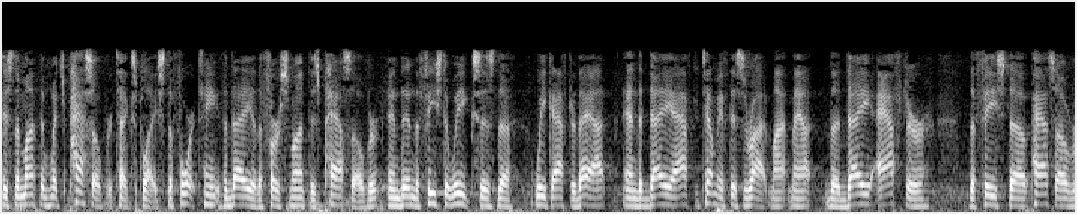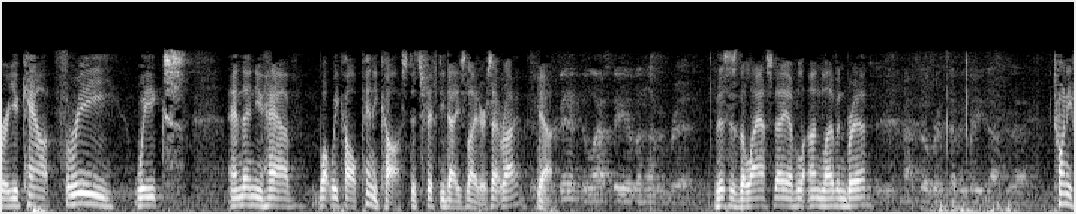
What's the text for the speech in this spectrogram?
is the month in which Passover takes place. The 14th day of the first month is Passover, and then the Feast of Weeks is the week after that, and the day after. Tell me if this is right, Matt. The day after the feast of Passover, you count three weeks, and then you have what we call Pentecost. It's 50 days later. Is that right? Yeah. the last day of unleavened bread. This is the last day of unleavened bread? Passover seven days after that. 20,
